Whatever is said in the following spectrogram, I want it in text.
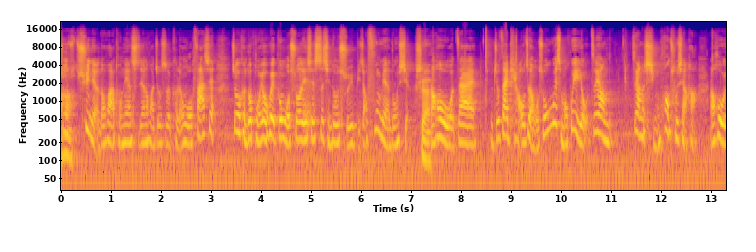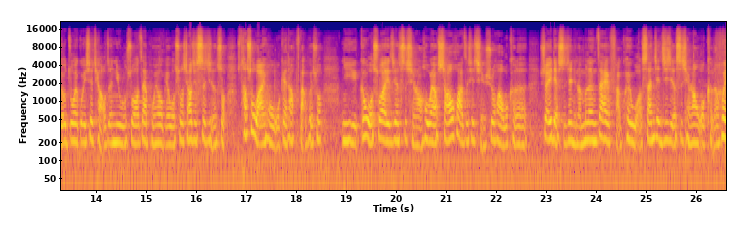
就啊去年的话，同年时间的话，就是可能我发现，就很多朋友会跟我说的一些事情都是属于比较负面的东西。是然后我在我就在调整，我说为什么会有这样这样的情况出现哈？然后我又做过一些调整，例如说在朋友给我说消极事情的时候，他说完以后，我给他反馈说，你跟我说了一件事情，然后我要消化这些情绪的话，我可能需要一点时间，你能不能再反馈我三件积极的事情，让我可能会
